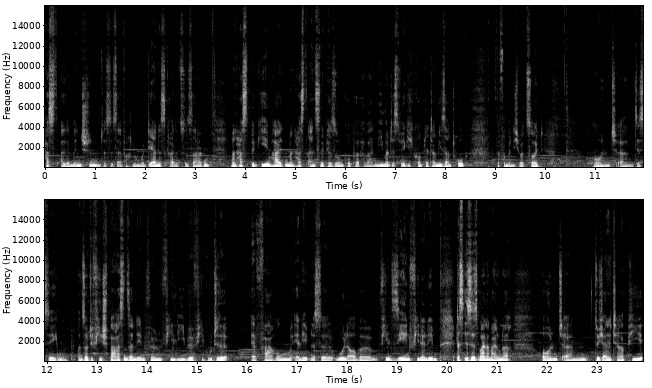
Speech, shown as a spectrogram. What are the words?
hasst alle Menschen. Das ist einfach nur modernes gerade zu sagen. Man hasst Begebenheiten, man hasst einzelne Personengruppe, aber niemand ist wirklich kompletter Misanthrop. Davon bin ich überzeugt. Und ähm, deswegen, man sollte viel Spaß in sein Leben füllen, viel Liebe, viel gute Erfahrungen, Erlebnisse, Urlaube, viel sehen, viel erleben. Das ist es meiner Meinung nach. Und ähm, durch eine Therapie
